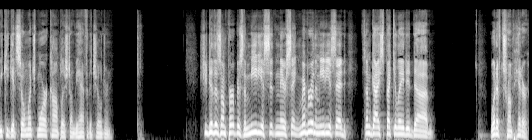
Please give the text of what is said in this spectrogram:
we could get so much more accomplished on behalf of the children. She did this on purpose. The media sitting there saying, remember when the media said some guy speculated, uh, what if Trump hit her?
